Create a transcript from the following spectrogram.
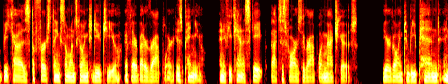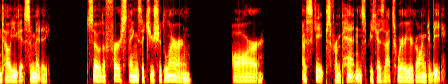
because the first thing someone's going to do to you, if they're a better grappler, is pin you. And if you can't escape, that's as far as the grappling match goes. You're going to be pinned until you get submitted. So the first things that you should learn are escapes from pins because that's where you're going to be.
